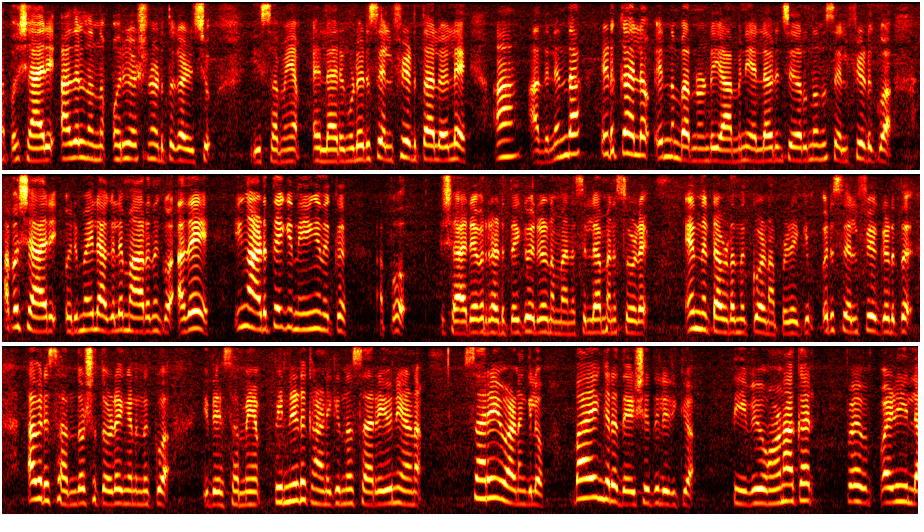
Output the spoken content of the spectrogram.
അപ്പോൾ ഷാരി അതിൽ നിന്നും ഒരു കഷ്ണം എടുത്ത് കഴിച്ചു. ഈ സമയം എല്ലാവരും കൂടെ ഒരു സെൽഫി എടുത്താലോ അല്ലേ? ആ അതിനെന്താ? എടുക്കാമല്ലോ എന്നും പറഞ്ഞുകൊണ്ട് യാമിനി എല്ലാവരും ചേർന്നൊന്ന് സെൽഫി എടുക്കുക. അപ്പോൾ ഷാരി ഒരു മൈൽ അകലെ മാറി നിൽക്കുക. അതേ ഇങ്ങ് അടുത്തേക്ക് നീങ്ങി നിൽക്ക്. അപ്പോൾ ഷാരി അവരുടെ അടുത്തേക്ക് വരികയാണ് മനസ്സില്ലാ മനസ്സോടെ. എന്നിട്ട് അവിടെ നിൽക്കുകയാണ് അപ്പോഴേക്കും ഒരു സെൽഫിയൊക്കെ എടുത്ത് അവർ സന്തോഷത്തോടെ ഇങ്ങനെ നിൽക്കുക ഇതേ സമയം പിന്നീട് കാണിക്കുന്ന സരയുനെയാണ്. സരയു ആണെങ്കിലോ ഭയങ്കര ദേഷ്യത്തിലിരിക്കുക ടി വി ഓണാക്കാൻ വഴിയില്ല.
